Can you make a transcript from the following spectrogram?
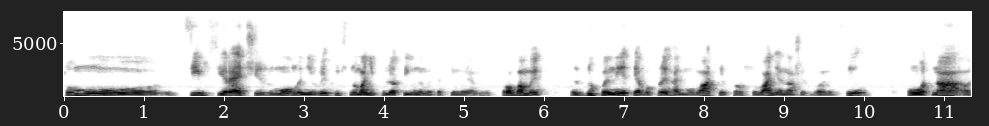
тому ці всі речі зумовлені виключно маніпулятивними такими спробами зупинити або пригальмувати просування наших збройних сил от на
